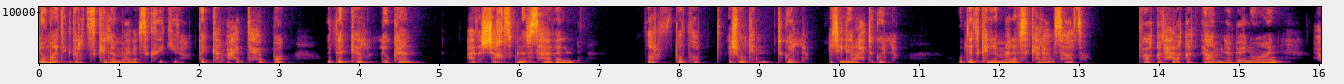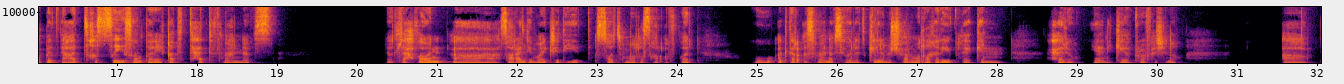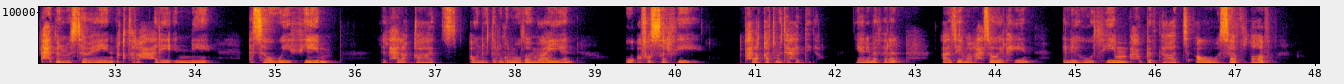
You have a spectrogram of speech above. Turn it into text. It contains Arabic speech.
لو ما تقدر تتكلم مع نفسك زي كذا تذكر أحد تحبه وتذكر لو كان هذا الشخص بنفس هذا الظرف بالضبط إيش ممكن تقول له؟ إيش اللي راح تقول له؟ وابدأ تتكلم مع نفسك على أساسه. فاق الحلقة الثامنة بعنوان حب الذات خصيصا طريقة التحدث مع النفس. لو تلاحظون آه صار عندي مايك جديد الصوت مرة صار أفضل وأقدر أسمع نفسي وأنا أتكلم الشعور مرة غريب لكن حلو يعني كذا professional آه أحد المستمعين اقترح علي إني أسوي ثيم للحلقات أو نقدر نقول موضوع معين وأفصل فيه بحلقات متعددة. يعني مثلا آه زي ما راح أسوي الحين اللي هو ثيم حب الذات أو self love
